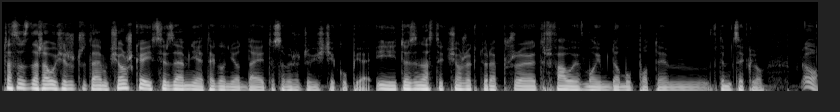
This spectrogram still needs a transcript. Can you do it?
czasem zdarzało się, że czytałem książkę i stwierdzałem, nie, tego nie oddaję, to sobie rzeczywiście kupię. I to jest jedna z tych książek, które przetrwały w moim domu po tym, w tym cyklu. O.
